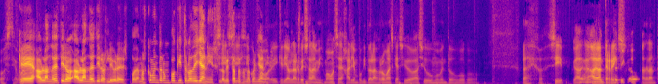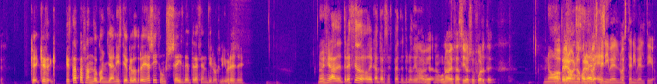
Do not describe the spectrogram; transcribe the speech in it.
Hostia, bueno. Que hablando de tiro, hablando de tiros libres, ¿podemos comentar un poquito lo de Yanis? Sí, lo que está sí, pasando sí, con por Yanis. quería hablar de eso ahora mismo. Vamos a dejar ya un poquito las bromas, que ha sido, ha sido un momento un poco. Ay. Sí, ad- adelante, Reigns. Adelante. ¿Qué, qué, qué está pasando con Yanis, tío? Que el otro día se hizo un 6 de 13 en tiros libres, eh. No sé si era de 13 o de 14, espérate, te lo digo. A ver, ¿Alguna vez ha sido su fuerte? No, No, pero, pero, no, joder, pero no a este es, nivel, no a este nivel, tío.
